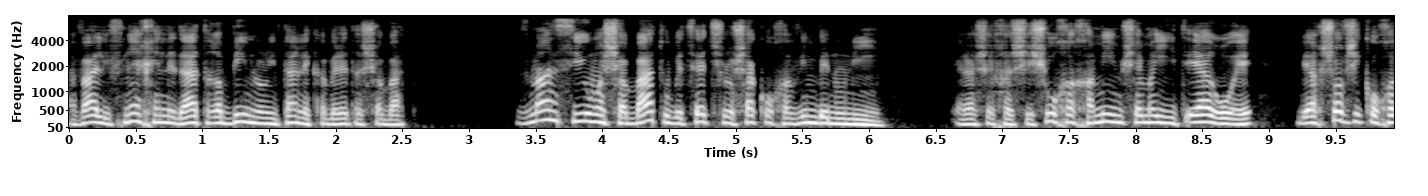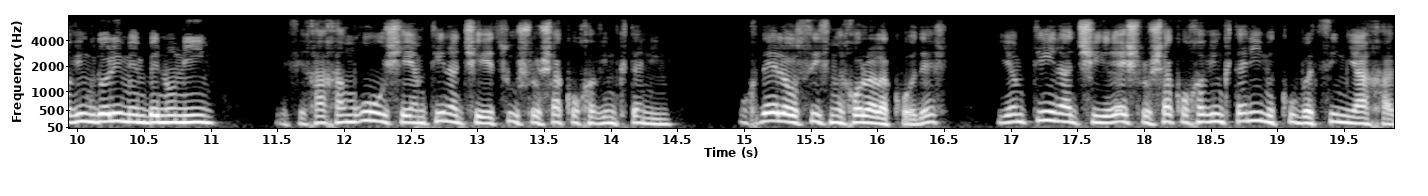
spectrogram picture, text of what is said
אבל לפני כן לדעת רבים לא ניתן לקבל את השבת. זמן סיום השבת הוא בצאת שלושה כוכבים בינוניים, אלא שחששו חכמים שמא יטעה הרועה, ויחשוב שכוכבים גדולים הם בינוניים. לפיכך אמרו שימתין עד שיצאו שלושה כוכבים קטנים. וכדי להוסיף מחול על הקודש, ימתין עד שיראה שלושה כוכבים קטנים מקובצים יחד.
